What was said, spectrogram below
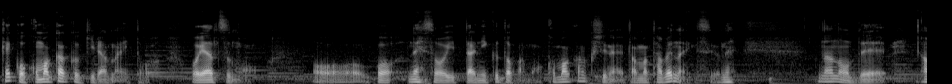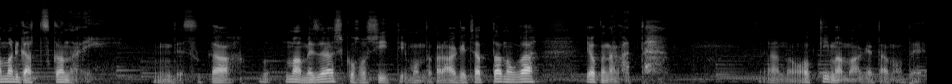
結構細かく切らないとおやつもこうね、そういった肉とかも細かくしないとあんま食べないんですよね。なのであんまりがっつかないんですがまあ珍しく欲しいっていうもんだからあげちゃったのが良くなかった。あの大きいままあげたので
